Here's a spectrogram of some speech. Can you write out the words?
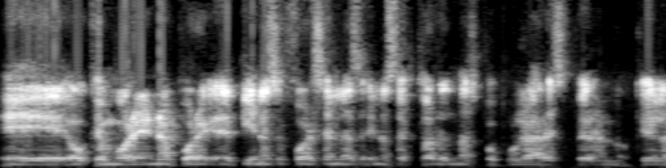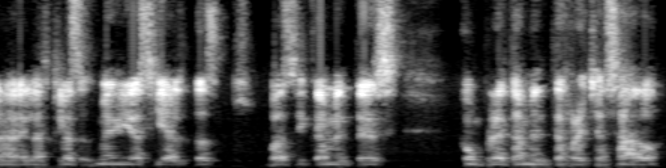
eh, o que Morena eh, tiene su fuerza en, las, en, los sectores más populares, pero en, lo que en, las clases medias y altas, pues, básicamente es completamente rechazado.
